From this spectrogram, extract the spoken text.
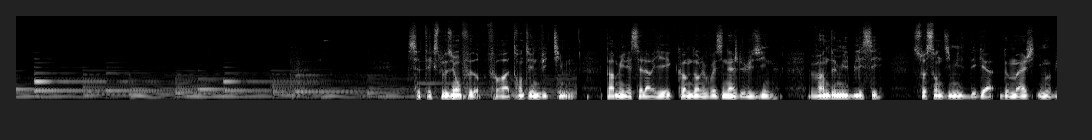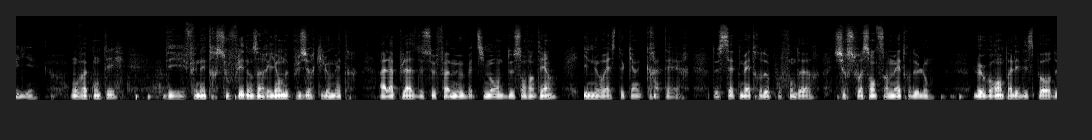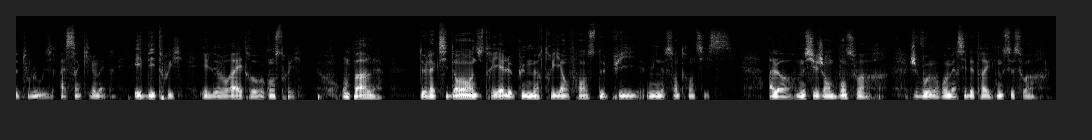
Cette explosion fera 31 victimes, parmi les salariés comme dans le voisinage de l'usine. 22 000 blessés, 70 000 dégâts, dommages immobiliers. On va compter des fenêtres soufflées dans un rayon de plusieurs kilomètres. À la place de ce fameux bâtiment 221, il ne reste qu'un cratère de 7 mètres de profondeur sur 65 mètres de long. Le grand palais des sports de Toulouse, à 5 km, est détruit. Il devra être reconstruit. On parle de l'accident industriel le plus meurtrier en France depuis 1936. Alors, monsieur Jean, bonsoir. Je vous remercie d'être avec nous ce soir.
